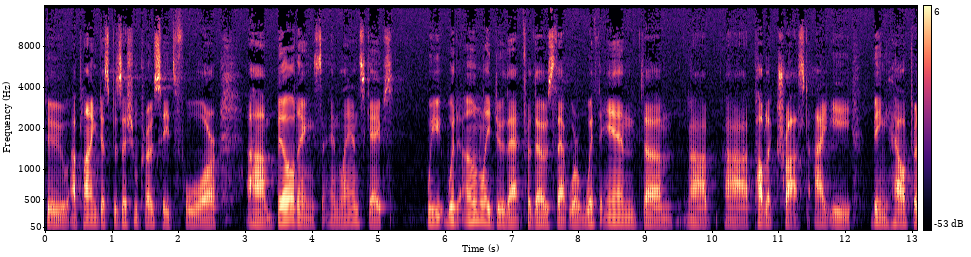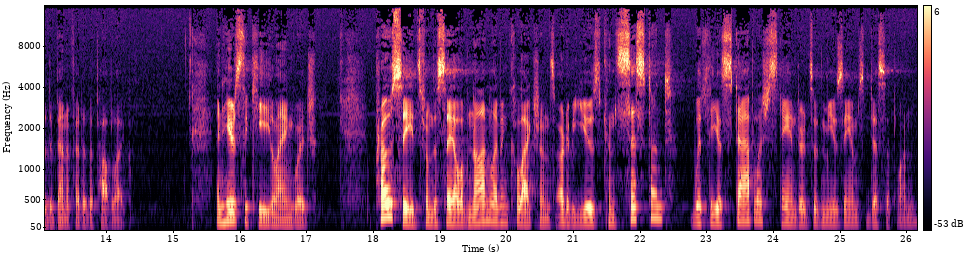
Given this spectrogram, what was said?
to, applying disposition proceeds for um, buildings and landscapes, we would only do that for those that were within the um, uh, uh, public trust, i.e., being held for the benefit of the public. And here's the key language Proceeds from the sale of non living collections are to be used consistent with the established standards of the museum's discipline,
